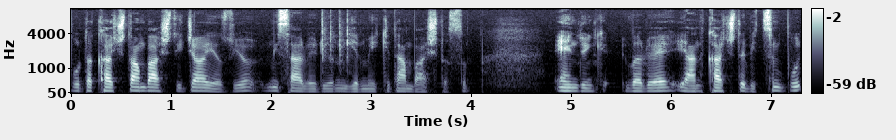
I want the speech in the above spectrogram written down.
burada kaçtan başlayacağı yazıyor. Misal veriyorum 22'den başlasın. Ending value yani kaçta bitsin. Bu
